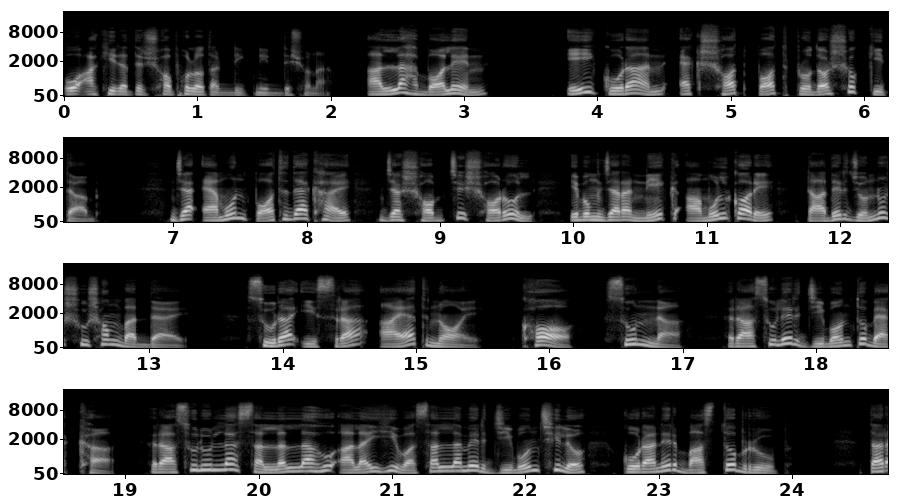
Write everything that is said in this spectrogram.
ও আখিরাতের সফলতার দিক নির্দেশনা। আল্লাহ বলেন এই কোরআন এক সৎ পথ প্রদর্শক কিতাব, যা এমন পথ দেখায় যা সবচেয়ে সরল এবং যারা নেক আমল করে তাদের জন্য সুসংবাদ দেয়। সুরা ইসরা, আয়াত নয়, খ সুন্না রাসুলের জীবন্ত ব্যাখ্যা। রাসূলুল্লাহ সাল্লাল্লাহু আলাইহি ওয়াসাল্লামের জীবন ছিল কোরআনের বাস্তব রূপ। তার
